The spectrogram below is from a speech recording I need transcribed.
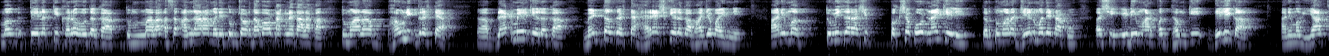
मग ते नक्की खरं होतं का? तुम्हाला असं अंधारामध्ये तुमच्यावर दबाव टाकण्यात आला का? तुम्हाला भावनिक दृष्ट्या ब्लॅकमेल केलं का? मेंटल दृष्ट्या हॅरॅश केलं का भाजपाईंनी? आणि मग तुम्ही जर अशी पक्षफोड नाही केली तर तुम्हाला जेलमध्ये टाकू अशी ईडी मार्फत धमकी दिली का? आणि मग याच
